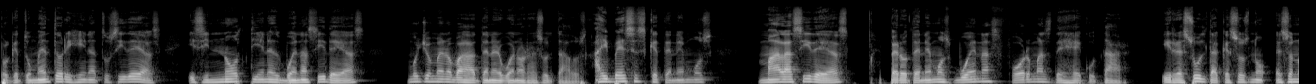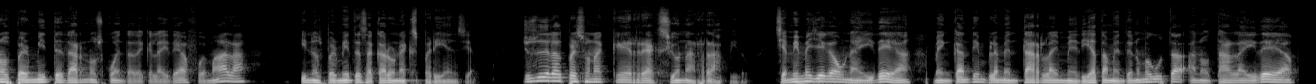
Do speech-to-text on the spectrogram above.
porque tu mente origina tus ideas y si no tienes buenas ideas, mucho menos vas a tener buenos resultados. Hay veces que tenemos malas ideas, pero tenemos buenas formas de ejecutar. Y resulta que eso, no, eso nos permite darnos cuenta de que la idea fue mala y nos permite sacar una experiencia. Yo soy de las personas que reacciona rápido. Si a mí me llega una idea, me encanta implementarla inmediatamente. No me gusta anotar la idea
